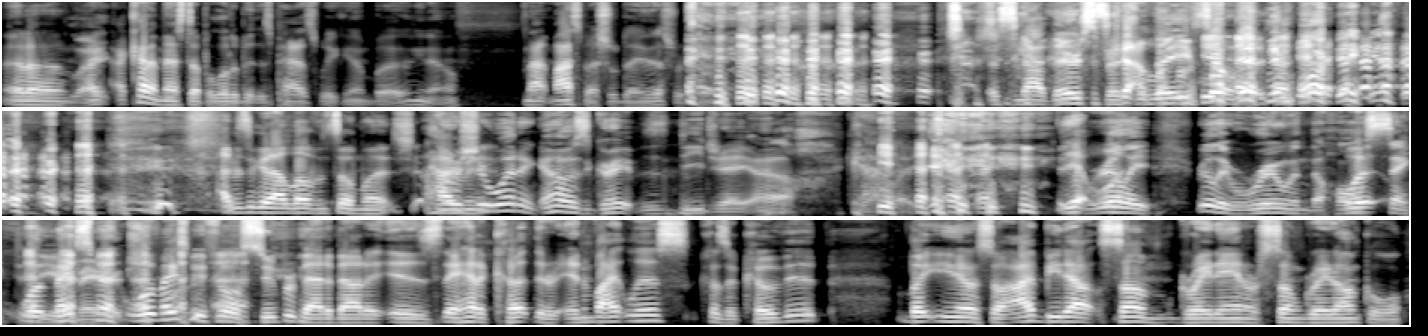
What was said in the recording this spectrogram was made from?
And, uh, Like- I, I kind of messed up a little bit this past weekend, but you know, not my special day. That's for sure. It's not their special day him so much. anymore. I'm just kidding. I love him so much. How was your wedding? Oh, it was great. This DJ. Oh, God. Yeah, what- really, really ruined the whole what, sanctity what of makes me, marriage. what makes me feel super bad about it is they had to cut their invite list because of COVID. But you know, so I beat out some great aunt or some great uncle,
